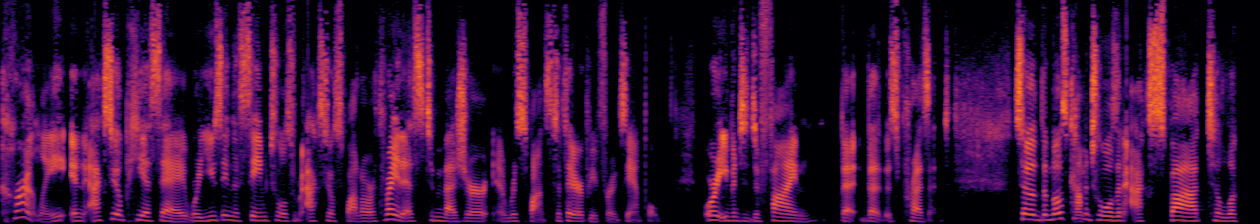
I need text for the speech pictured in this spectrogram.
currently, in axial PSA, we're using the same tools from axial spondyloarthritis to measure a response to therapy, for example, or even to define that that is present. So the most common tools in AxSpa to look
